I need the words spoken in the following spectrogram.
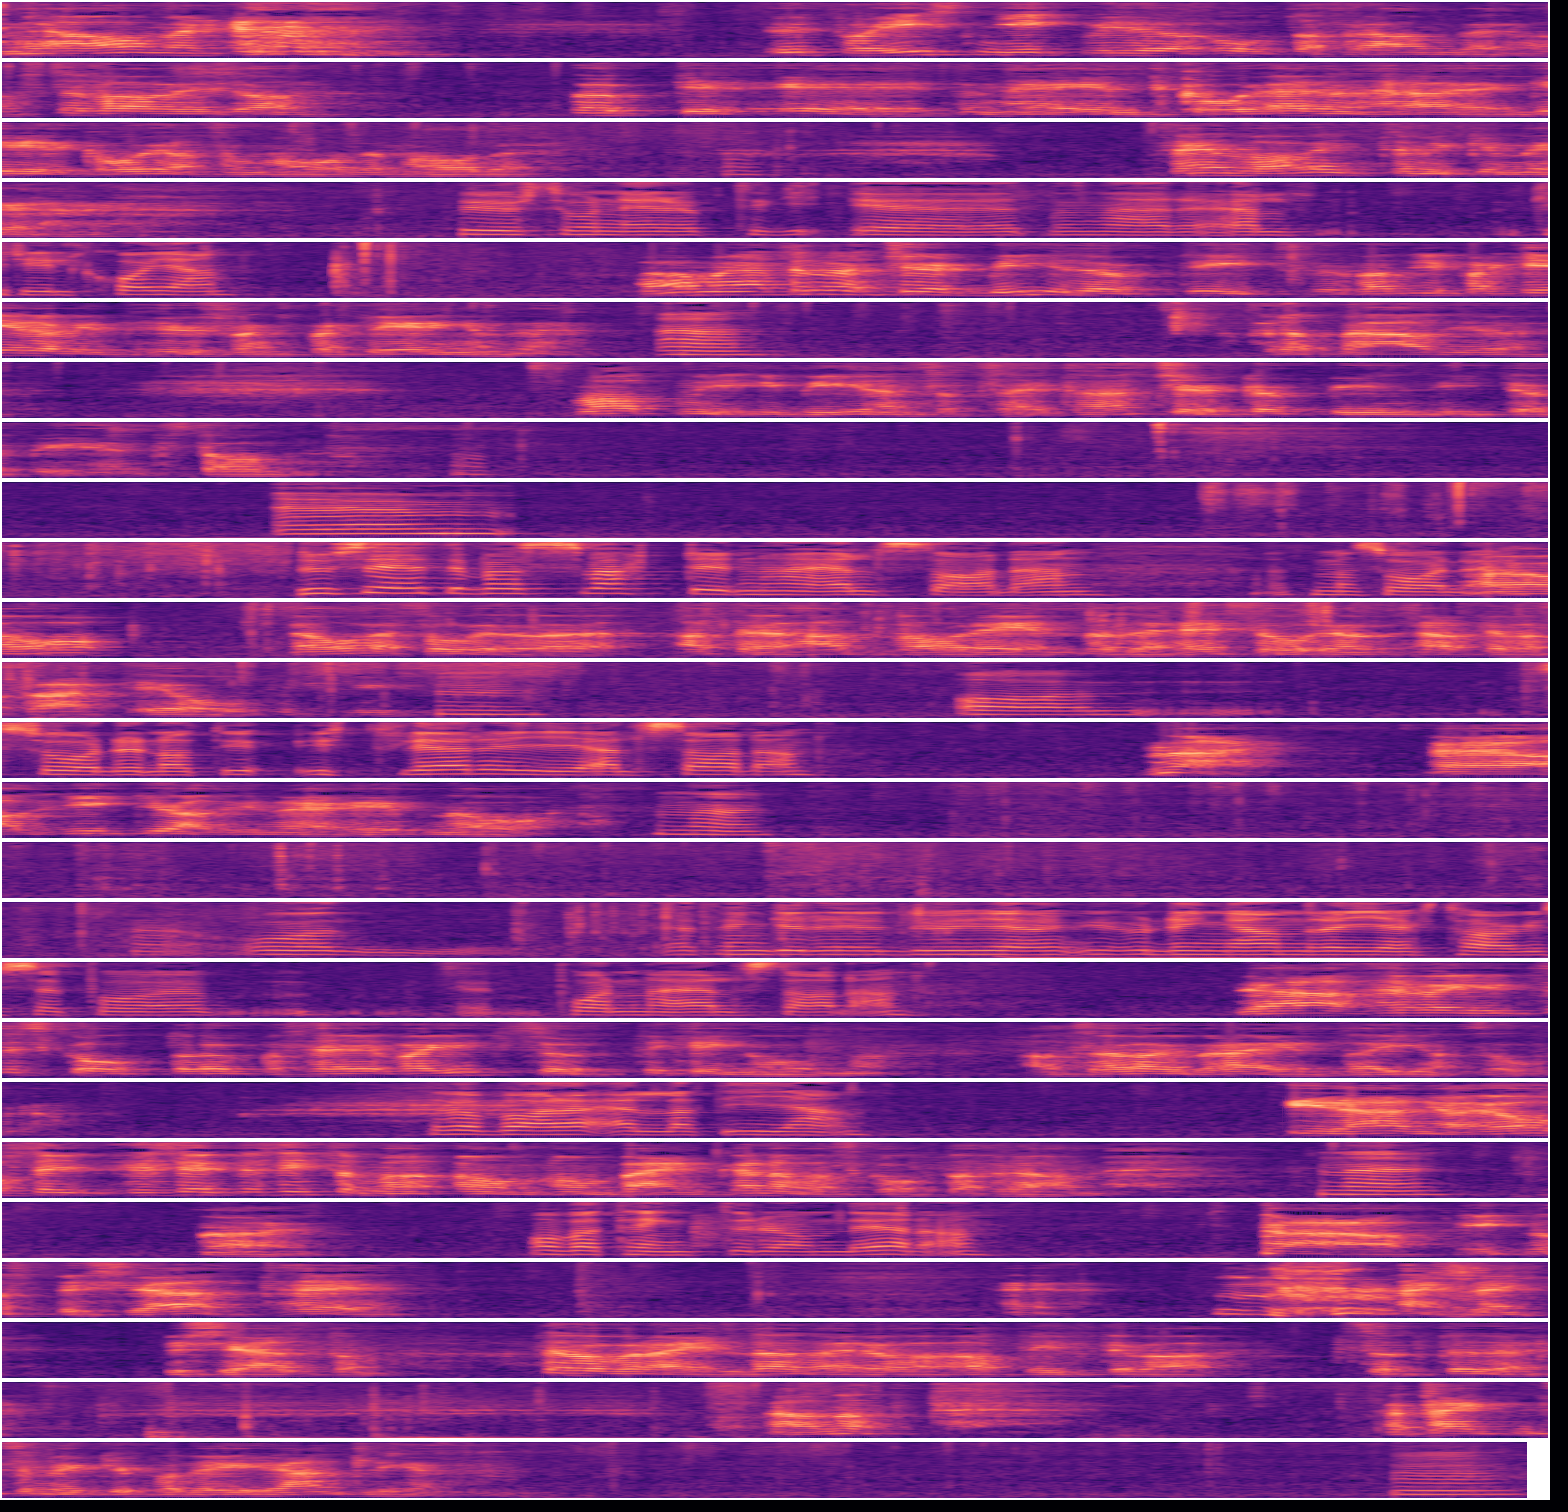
Ja, men ut på isen gick vi och åt fram där och så var vi då upp till eh, den här eldkojan, den här grillkojan som de har där. Sen var vi inte så mycket mer. Hur tog ni er upp till eh, den här grillkojan? Ja, men jag tror jag kört bil upp dit. För vi hade parkerat vid husvagnsparkeringen där. Ja. För att vi hade ju maten i, bilen så att säga. Jag har kört upp bilen dit upp i Eldstaden. Ehm, du säger att det var svart i den här eldstaden. Att man såg det. Ja, ja jag såg det, att det hade varit eldade. Här såg jag att det var svart. Ja, precis. Och mm, såg du något ytterligare i eldstaden? Nej, jag gick ju aldrig i närheten av Nej. Och jag tänker, det- du gjorde inga andra iakttagelser på, på den här eldstaden? Ja, det var ju inte skottat upp. Alltså, det var ju inte suttit kring honom. Alltså det var ju bara elda i han såg jag. Det var bara eldat i han? I den ja. Jag ser- ser inte sitta om, om, om bänkarna var skottade fram. Nej. Nej. Och vad tänkte du om det då? Ja, inte något speciellt. Det... det- tänkte speciellt om. Det var bara elda där och att det inte var suttit där. Annat. Jag tänkte inte så mycket på det egentligen. Mm.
